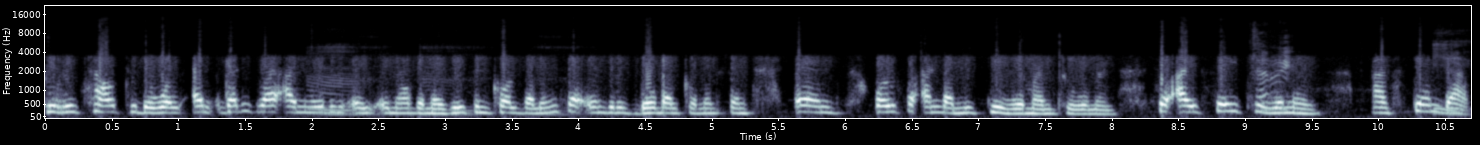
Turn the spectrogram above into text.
to reach out to the world, and that is why I'm having a, an organization called Valencia Andrews Global Connection, and also under Misty Woman to Woman. So I say to Tell women, uh, stand yes. up.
